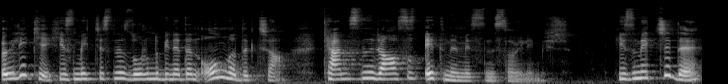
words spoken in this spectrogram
Öyle ki hizmetçisine zorunlu bir neden olmadıkça kendisini rahatsız etmemesini söylemiş. Hizmetçi de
